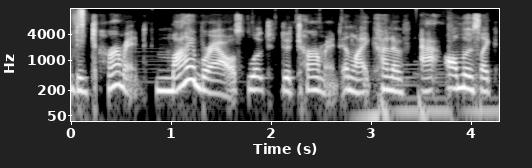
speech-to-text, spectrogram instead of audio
determined. My brows looked determined and like kind of almost like,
